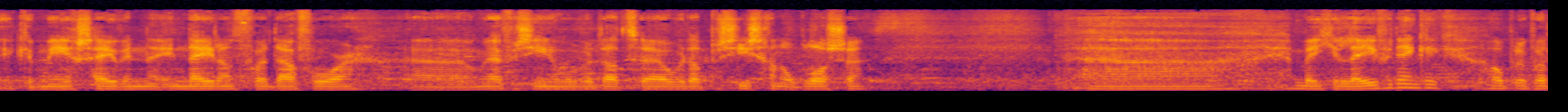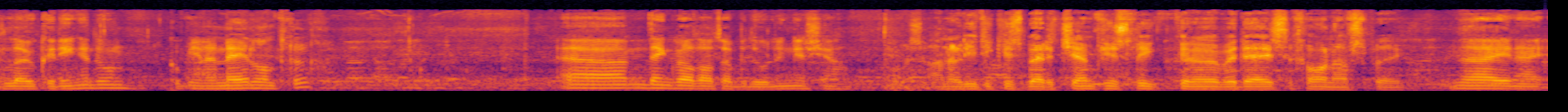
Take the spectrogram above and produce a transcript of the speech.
ik heb meer geschreven in, in Nederland voor, daarvoor. Eh, om even zien hoe we, dat, eh, hoe we dat precies gaan oplossen. Een beetje leven, denk ik. Hopelijk wat leuke dingen doen. Kom je naar Nederland terug? Eh, Ik denk wel dat dat de bedoeling is, ja. Als analyticus bij de Champions League kunnen we bij deze gewoon afspreken. Nee, nee.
